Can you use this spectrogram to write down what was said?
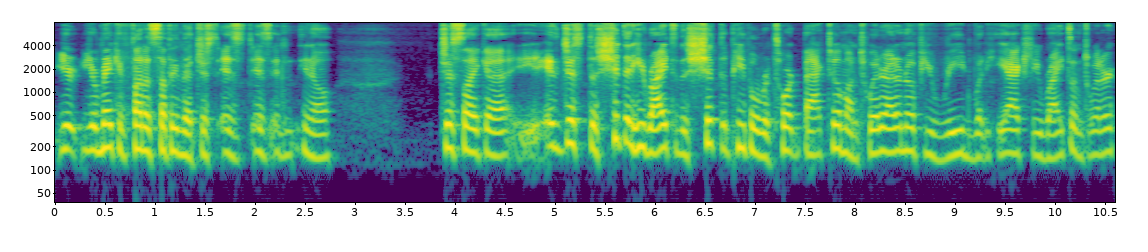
you're you're making fun of something that just is is you know just like uh it just the shit that he writes and the shit that people retort back to him on Twitter. I don't know if you read what he actually writes on Twitter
